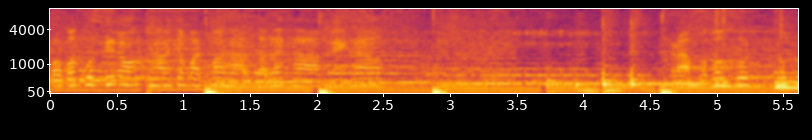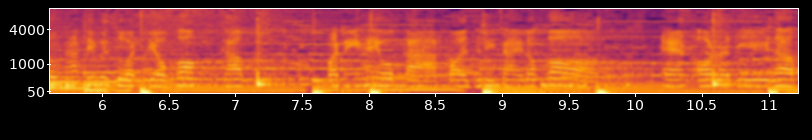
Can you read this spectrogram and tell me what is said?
ขอบพระคุณพี่น้องชาวจังหวัดมหาสารคามนะครับกราบขอบพระคุณทุกทุกๆท่านที่มีส่วนเกี่ยวข้องครับ วันนี้ให้โอกาสบอยสิริชัยแล้วก็แอนอรดีครับ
